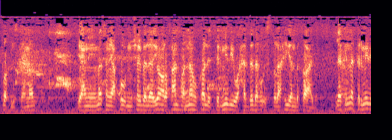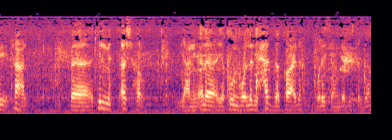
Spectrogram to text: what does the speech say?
إطلاق الاستعمال؟ يعني مثلا يعقوب بن شيبة لا يعرف عنه أنه قال الترمذي وحدده اصطلاحيا بقاعدة لكن الترمذي فعل. فكلمة أشهر يعني ألا يكون هو الذي حد القاعدة وليس من باب الاستخدام؟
